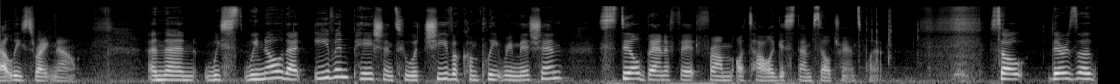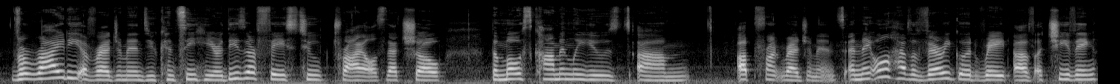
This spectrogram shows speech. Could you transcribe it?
at least right now. And then we, we know that even patients who achieve a complete remission still benefit from autologous stem cell transplant. So there's a variety of regimens you can see here. These are phase two trials that show the most commonly used um, upfront regimens, and they all have a very good rate of achieving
